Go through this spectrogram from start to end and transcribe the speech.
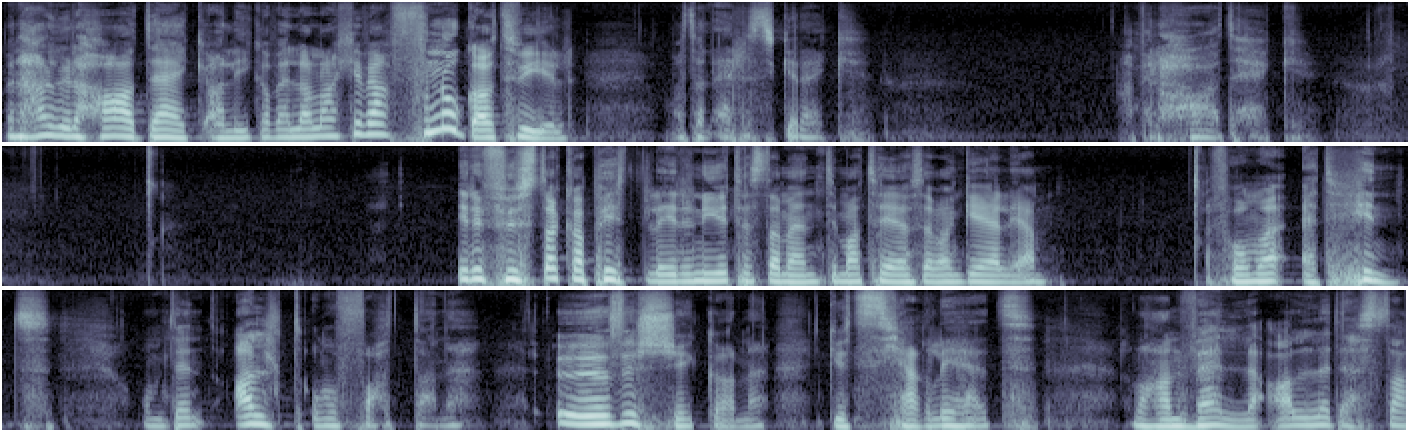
Men han vil ha deg allikevel. La ikke være fnugg av tvil om at han elsker deg. Han vil ha deg. I det første kapittelet i Det nye testamentet, i Matteus evangeliet, får vi et hint om den altomfattende overskyggende Guds kjærlighet. Når han velger alle disse.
